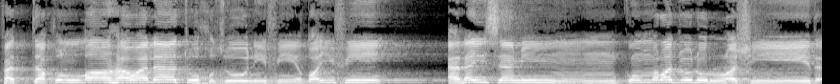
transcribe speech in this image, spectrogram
فاتقوا الله ولا تخزون في ضيفي أليس منكم رجل رشيد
